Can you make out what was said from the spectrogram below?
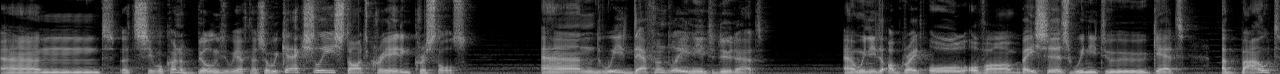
And let's see, what kind of buildings do we have now? So we can actually start creating crystals. And we definitely need to do that. And we need to upgrade all of our bases. We need to get about...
